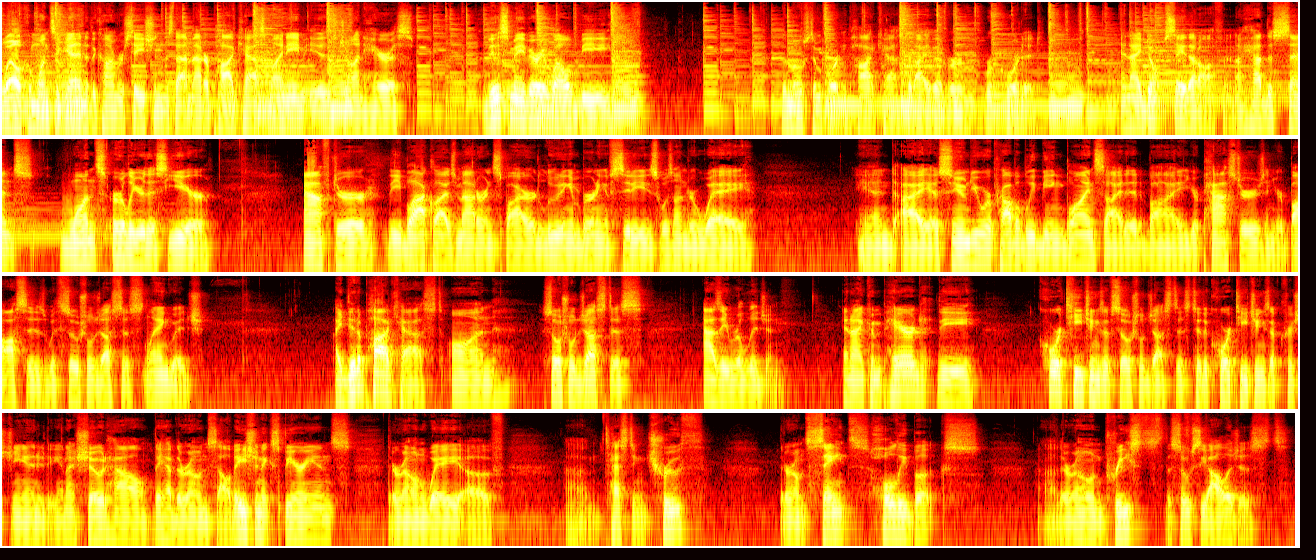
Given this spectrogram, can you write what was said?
Welcome once again to the Conversations That Matter podcast. My name is Jon Harris. This may very well be the most important podcast that I've ever recorded. And I don't say that often. I had the sense once earlier this year, after the Black Lives Matter inspired looting and burning of cities was underway, and I assumed you were probably being blindsided by your pastors and your bosses with social justice language. I did a podcast on social justice as a religion, and I compared the core teachings of social justice to the core teachings of Christianity, and I showed how they have their own salvation experience, their own way of um, testing truth, their own saints, holy books, uh, their own priests, the sociologists,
